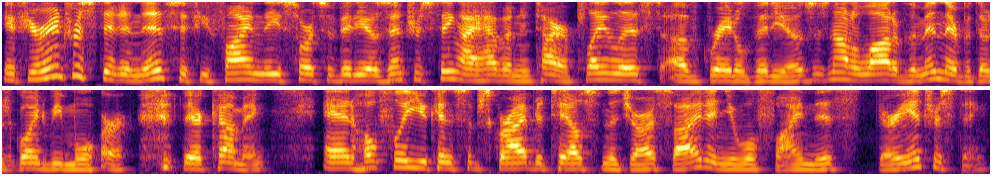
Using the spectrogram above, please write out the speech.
If you're interested in this, if you find these sorts of videos interesting, I have an entire playlist of Gradle videos. There's not a lot of them in there, but there's going to be more. They're coming. And hopefully you can subscribe to Tales from the Jar Side and you will find this very interesting.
